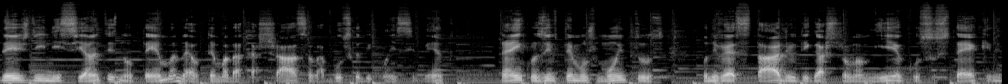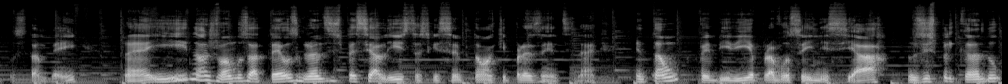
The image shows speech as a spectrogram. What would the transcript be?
Desde iniciantes no tema, né? O tema da cachaça, na busca de conhecimento, né? Inclusive temos muitos universitários de gastronomia, cursos técnicos também, né? E nós vamos até os grandes especialistas que sempre estão aqui presentes, né? Então, pediria para você iniciar nos explicando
